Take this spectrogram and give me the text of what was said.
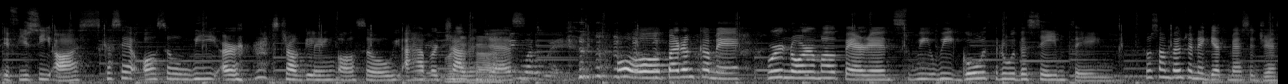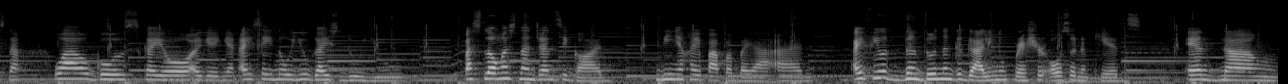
if you see us kasi also we are struggling also we have our challenges what way? Oo, parang kami, we're normal parents. We we go through the same thing. So sometimes when I get messages na, wow, goals kayo, ay ganyan, I say, no, you guys do you. As long as nandyan si God, hindi niya kayo papabayaan. I feel na doon nanggagaling yung pressure also ng kids and ng,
